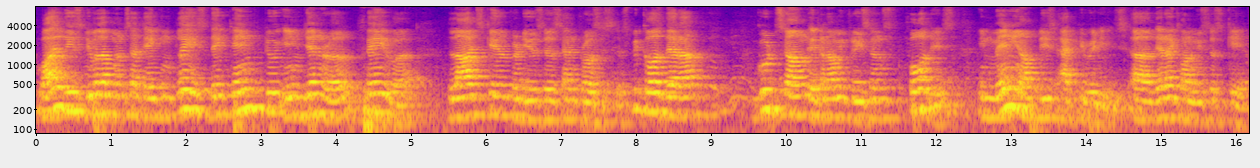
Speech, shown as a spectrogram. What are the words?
while these developments are taking place, they tend to, in general, favor large-scale producers and processors because there are good, sound economic reasons for this. In many of these activities, uh, there are economies of scale.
